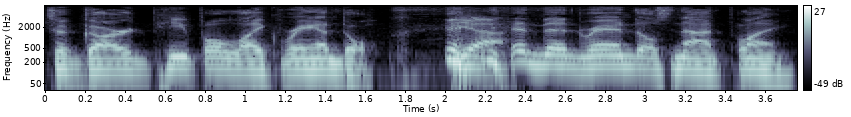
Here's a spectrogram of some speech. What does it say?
to guard people like Randle? Yeah. and then Randle's not playing.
